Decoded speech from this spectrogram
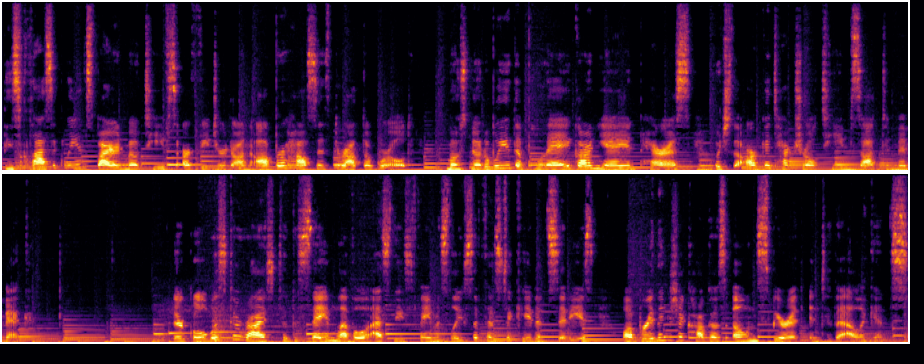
These classically inspired motifs are featured on opera houses throughout the world, most notably the Palais Garnier in Paris, which the architectural team sought to mimic. Their goal was to rise to the same level as these famously sophisticated cities while breathing Chicago's own spirit into the elegance.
